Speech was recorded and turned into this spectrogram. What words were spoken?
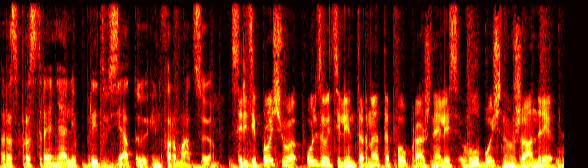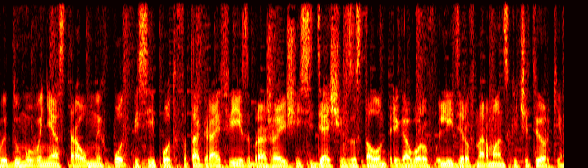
распространяли предвзятую информацию. Среди прочего, пользователи интернета поупражнялись в лубочном жанре выдумывания остроумных подписей под фотографии, изображающие сидящих за столом переговоров лидеров нормандской четверки.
